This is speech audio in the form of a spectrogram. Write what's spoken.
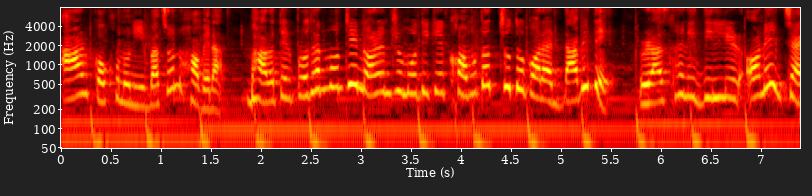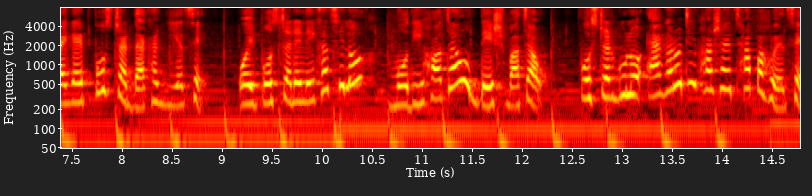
আর কখনো নির্বাচন হবে না। ভারতের প্রধানমন্ত্রী নরেন্দ্র মোদীকে ক্ষমতাচ্যুত করার দাবিতে রাজধানী দিল্লির অনেক জায়গায় পোস্টার দেখা গিয়েছে। ওই পোস্টারে লেখা ছিল, মোদী হটাও, দেশ বাঁচাও। পোস্টারগুলো এগারোটি ভাষায় ছাপা হয়েছে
